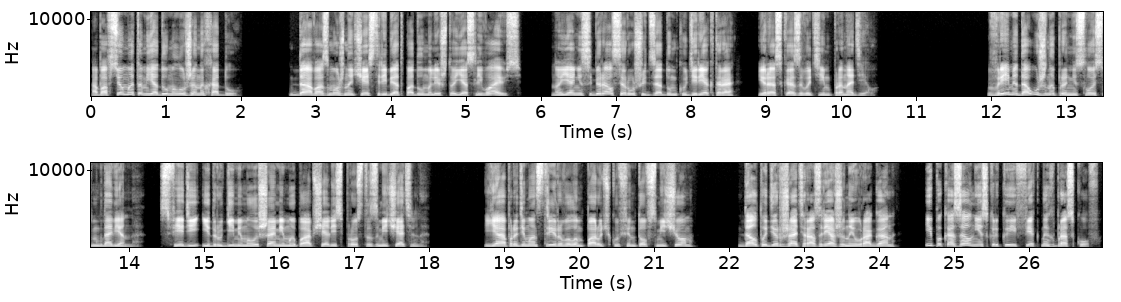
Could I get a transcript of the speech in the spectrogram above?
Обо всем этом я думал уже на ходу. Да, возможно, часть ребят подумали, что я сливаюсь, но я не собирался рушить задумку директора и рассказывать им про надел. Время до ужина пронеслось мгновенно. С Федей и другими малышами мы пообщались просто замечательно. Я продемонстрировал им парочку финтов с мячом, дал подержать разряженный ураган и показал несколько эффектных бросков.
